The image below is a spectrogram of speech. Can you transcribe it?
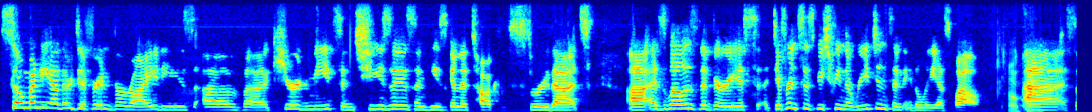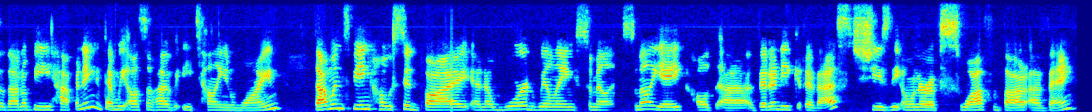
so many other different varieties of uh, cured meats and cheeses and he's going to talk through that uh, as well as the various differences between the regions in italy as well okay uh, so that'll be happening then we also have italian wine that one's being hosted by an award-winning sommelier called uh, Veronique Rivest. She's the owner of Soif Bar à Vin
